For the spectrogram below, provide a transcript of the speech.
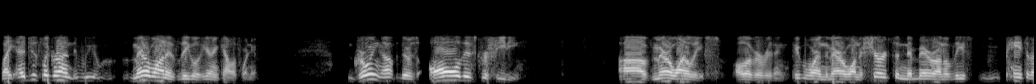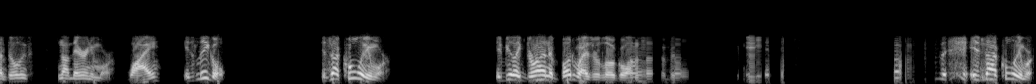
Like I just look around. We, marijuana is legal here in California. Growing up, there was all this graffiti of marijuana leaves all over everything. People wearing the marijuana shirts and the marijuana leaves painted on buildings. It's not there anymore. Why? It's legal. It's not cool anymore. It'd be like drawing a Budweiser logo on the building. It's not cool anymore.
